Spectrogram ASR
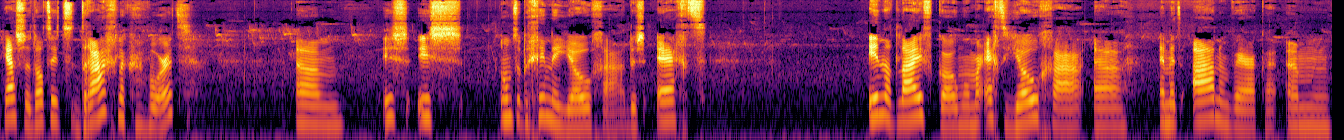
ja, zodat dit draaglijker wordt, um, is, is om te beginnen yoga. Dus echt in dat lijf komen, maar echt yoga uh, en met adem werken. Um,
